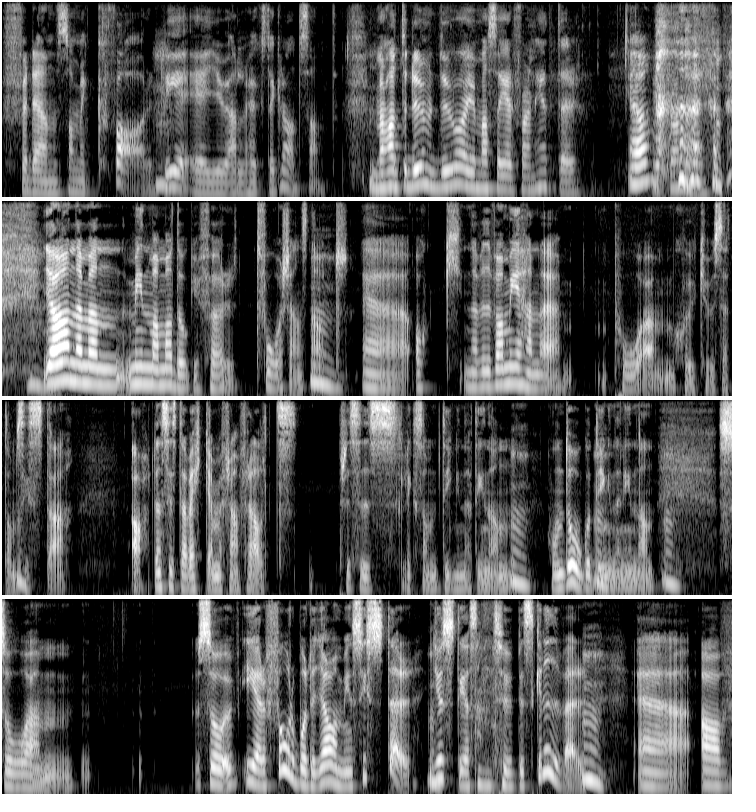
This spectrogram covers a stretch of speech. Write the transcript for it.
för den som är kvar. Det är ju i allra högsta grad sant. Men har inte du, du har ju massa erfarenheter Ja. här. Ja, nej men min mamma dog ju för två år sedan snart. Eh, och när vi var med henne på sjukhuset de Mm. sista, ja, den sista veckan, men framförallt precis liksom dygnet innan Mm. hon dog och Mm. dygnen innan, Mm. så, um, så erfor både jag och min syster Mm. just det som du beskriver Mm. eh, av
